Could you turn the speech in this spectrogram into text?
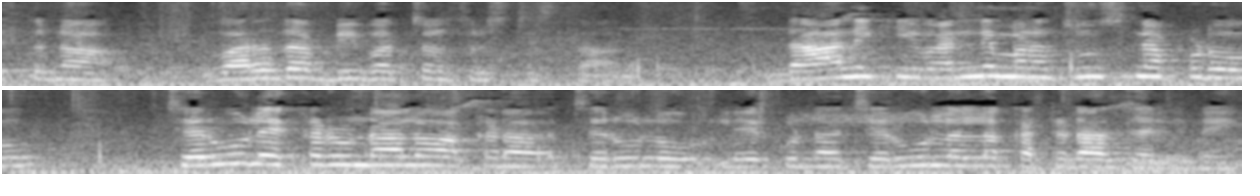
ఎత్తున వరద బీభత్సం సృష్టిస్తారు దానికి ఇవన్నీ మనం చూసినప్పుడు చెరువులు ఎక్కడ ఉండాలో అక్కడ చెరువులు లేకుండా చెరువులలో కట్టడాలు జరిగినాయి.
